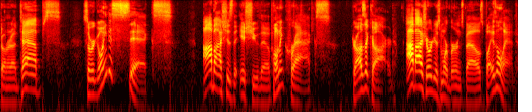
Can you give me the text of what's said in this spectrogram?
Boner on taps. So we're going to six. Obosh is the issue, though. Opponent cracks. Draws a card. Obosh or just more burn spells. Plays a land.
